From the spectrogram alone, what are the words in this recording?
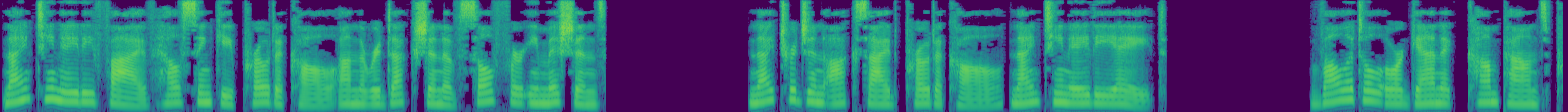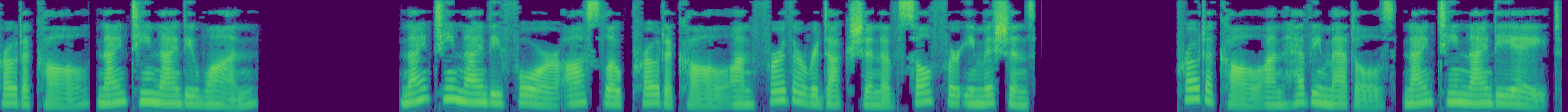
1985 Helsinki Protocol on the Reduction of Sulfur Emissions. Nitrogen Oxide Protocol 1988 Volatile Organic Compounds Protocol 1991 1994 Oslo Protocol on Further Reduction of Sulfur Emissions Protocol on Heavy Metals 1998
